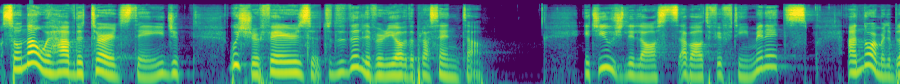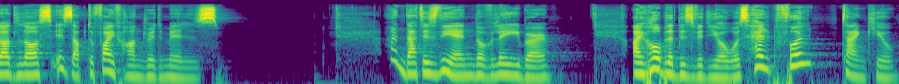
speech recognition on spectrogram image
So now we have the third stage, which refers to the delivery of the placenta. It usually lasts about 15 minutes, and normal blood loss is up to 500 mils. And that is the end of labour. I hope that this video was helpful. Thank you.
